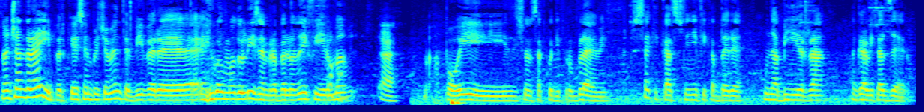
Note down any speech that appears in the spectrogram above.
non ci andrei perché semplicemente vivere in quel modo lì sembra bello nei film, Eh, ma poi c'è un sacco di problemi. Sai che cazzo significa bere una birra a gravità zero?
